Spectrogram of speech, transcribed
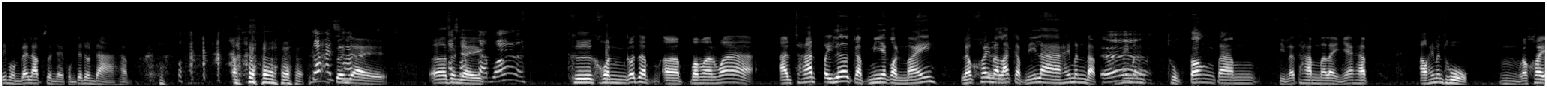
ที่ผมได้รับส่วนใหญ่ผมจะโดนด่าครับ ก็อาส่วนชัดใหญ่ เออส่วนใหญ่อาชัดแบบว่า คือคนก็จะเอ่อประมาณว่าอาชัดไปเลิกกับเมียก่อนไหม แล้วค่อยมาเออรักกับนิลาให้มันแบบเออให้มันถูกต้องตามศีลธรรมอะไรอย่างเงี้ยครับ เอาให้มันถูก อืมแล้วค่อย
